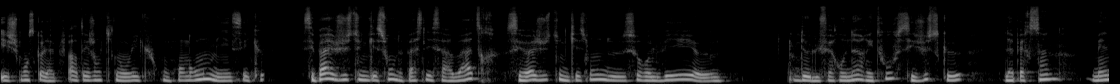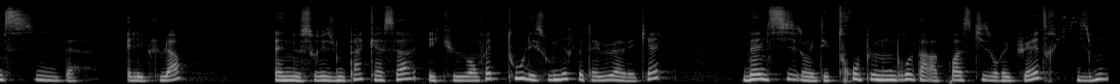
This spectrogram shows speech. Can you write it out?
Et je pense que la plupart des gens qui l'ont vécu comprendront, mais c'est que c'est pas juste une question de pas se laisser abattre, c'est pas juste une question de se relever, euh, de lui faire honneur et tout. C'est juste que la personne, même si bah, elle est plus là, elle ne se résume pas qu'à ça et que en fait tous les souvenirs que tu as eus avec elle, même s'ils ont été trop peu nombreux par rapport à ce qu'ils auraient pu être, ils ont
